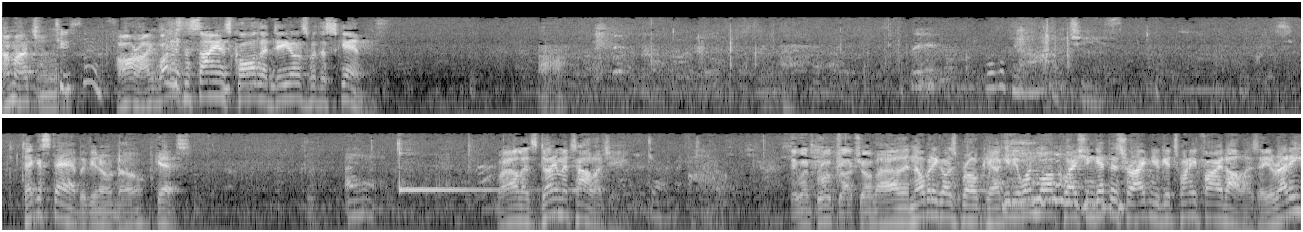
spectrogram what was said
How much? Mm. Two cents. All right. What is the science called that deals with the skin? What would be all the. Take a stab if you don't know. Guess. I, Well, it's dermatology. Dermatology. They went broke, Groucho. Well, then nobody goes broke here. I'll give you one more question. Get this right, and you get twenty-five dollars. Are you ready?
